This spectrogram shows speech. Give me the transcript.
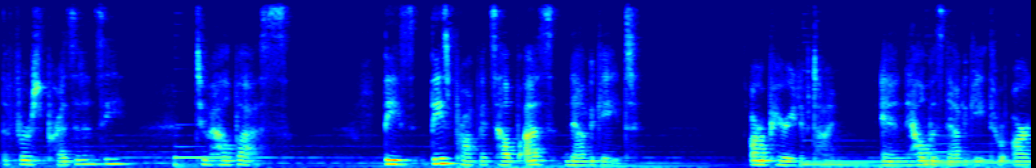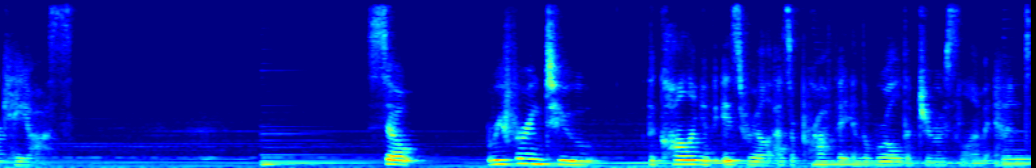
the First Presidency, to help us. These, these prophets help us navigate our period of time and help us navigate through our chaos. So, referring to the calling of Israel as a prophet in the world of Jerusalem and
